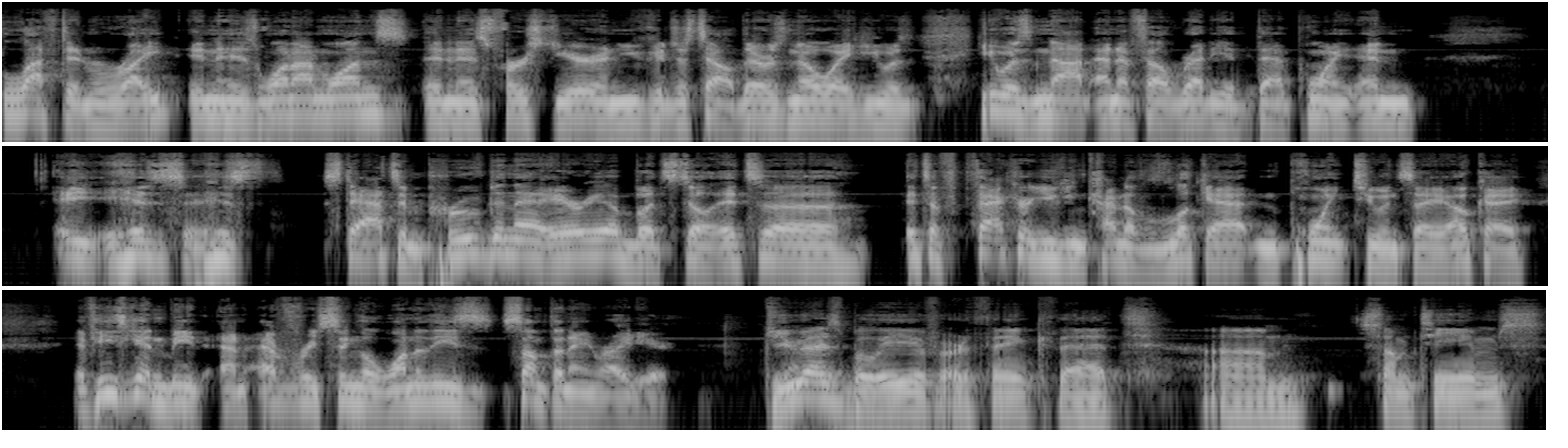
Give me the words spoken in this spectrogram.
left and right in his one-on-ones in his first year and you could just tell there was no way he was he was not NFL ready at that point and his his stats improved in that area but still it's a it's a factor you can kind of look at and point to and say, okay, if he's getting beat on every single one of these, something ain't right here. Do you guys believe or think that um, some teams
